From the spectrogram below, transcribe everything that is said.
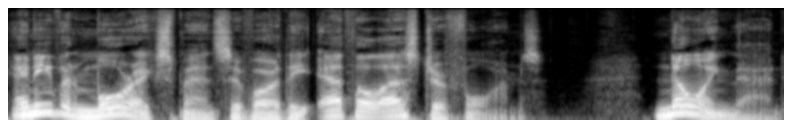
And even more expensive are the ethyl ester forms. Knowing that,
